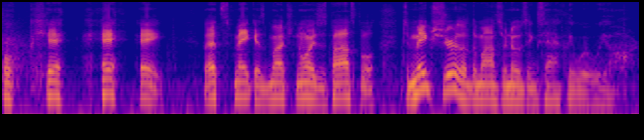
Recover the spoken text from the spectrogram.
Okay. Hey, hey. Let's make as much noise as possible to make sure that the monster knows exactly where we are.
